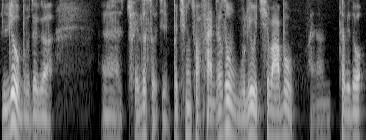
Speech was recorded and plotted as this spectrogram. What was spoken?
六部这个呃锤子手机不清楚，反正是五六七八部，反正特别多。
